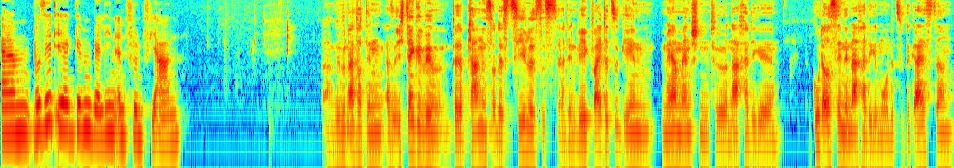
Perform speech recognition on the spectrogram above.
Ähm, wo seht ihr Given Berlin in fünf Jahren? Äh, wir würden einfach den, also ich denke, wir, der Plan ist oder das Ziel ist, ist, äh, den Weg weiterzugehen, mehr Menschen für nachhaltige, gut aussehende nachhaltige Mode zu begeistern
